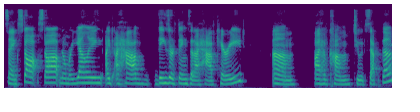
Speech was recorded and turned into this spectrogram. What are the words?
saying stop stop no more yelling. I, I have these are things that i have carried. Um i have come to accept them.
